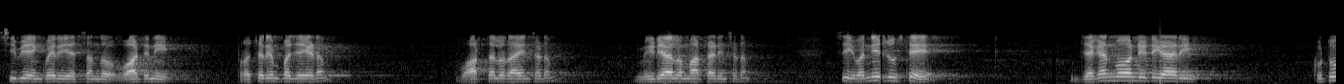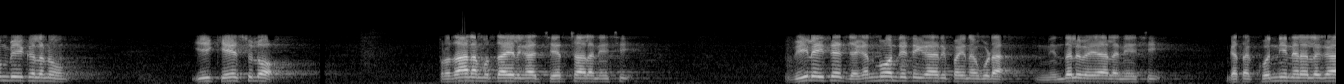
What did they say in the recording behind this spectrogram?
సిబిఐ ఎంక్వైరీ చేస్తుందో వాటిని ప్రచురింపజేయడం వార్తలు రాయించడం మీడియాలో మాట్లాడించడం. సో ఇవన్నీ చూస్తే జగన్మోహన్ రెడ్డి గారి కుటుంబీకులను ఈ కేసులో ప్రధాన ముద్దాయిలుగా చేర్చాలనేసి వీలైతే జగన్మోహన్ రెడ్డి గారి పైన కూడా నిందలు వేయాలనేసి గత కొన్ని నెలలుగా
